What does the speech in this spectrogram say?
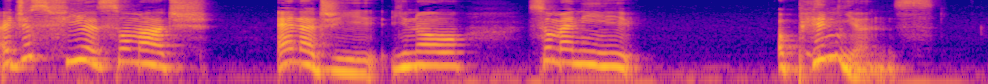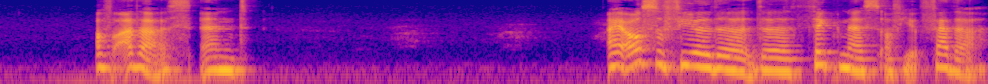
i just feel so much energy you know so many opinions of others and i also feel the the thickness of your feather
